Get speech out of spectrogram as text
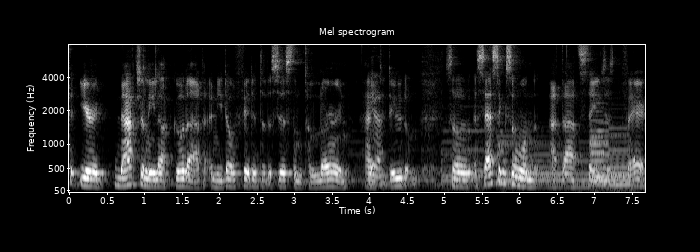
you're naturally not good at and you don't fit into the system to learn how Yeah. to do them. So assessing someone at that stage isn't fair.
